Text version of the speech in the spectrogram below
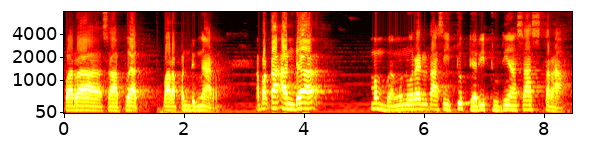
para sahabat, para pendengar, apakah Anda membangun orientasi hidup dari dunia sastra?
